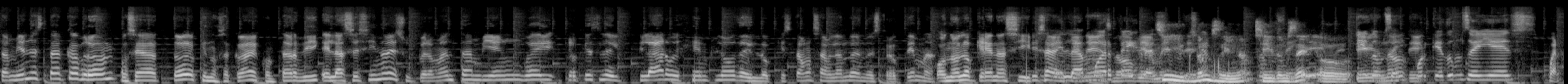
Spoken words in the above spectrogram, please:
también está cabrón. O sea, todo lo que nos acaba de contar Vic. El asesino de Superman también, güey. Creo que es el claro ejemplo de lo que estamos hablando de nuestro tema. O no lo creen así. Sí, saben la muerte. Sí, Doomsday, ¿no? Sí, Doomsday. Sí, Doomsday. Porque Doomsday es. Bueno,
